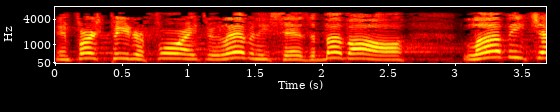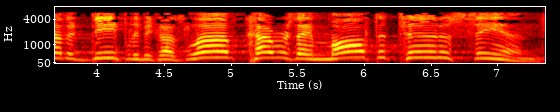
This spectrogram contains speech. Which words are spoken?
In 1 Peter 4, 8 through 11, he says, above all, love each other deeply because love covers a multitude of sins.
